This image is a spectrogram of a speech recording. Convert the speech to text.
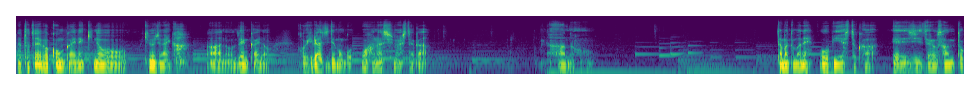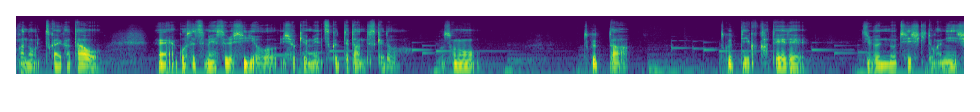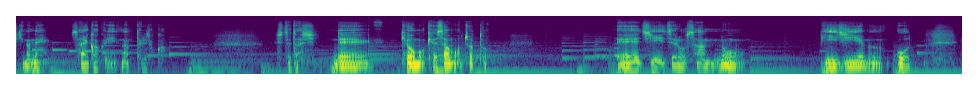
例えば今回ね昨日昨日じゃないか。あの前回のコーヒーラジでもお話ししましたがあのたまたまね OBS とかえ G03 とかの使い方を、えー、ご説明する資料を一生懸命作ってたんですけどその作った作っていく過程で自分の知識とか認識のね再確認になったりとかしてたし。で今日も今朝もちょっと AG03 の BGM を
